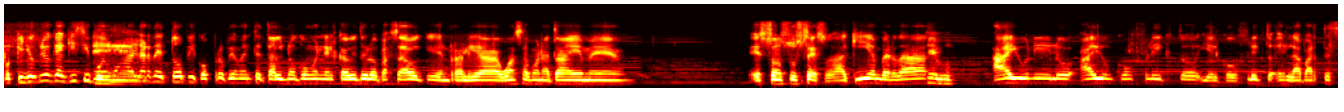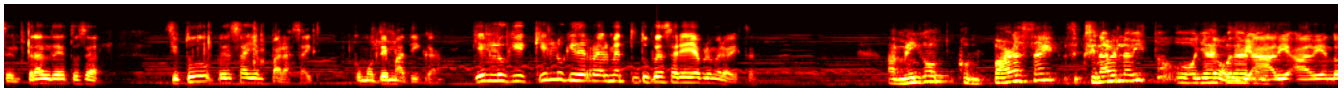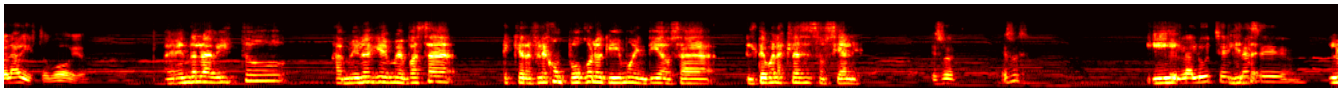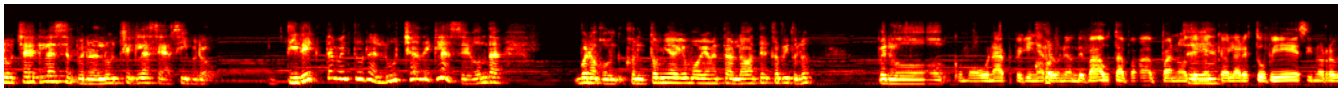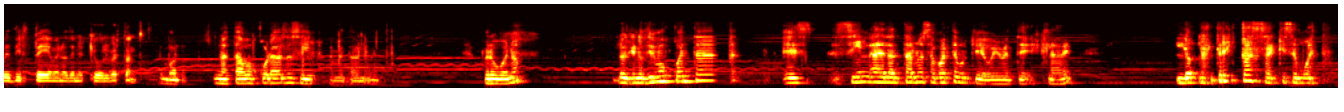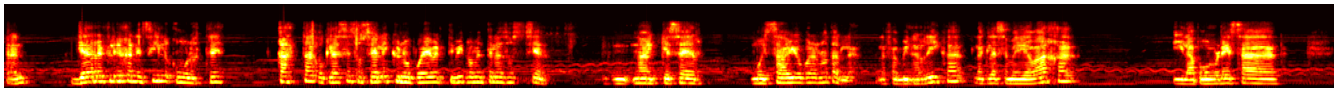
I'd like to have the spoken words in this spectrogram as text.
Porque yo creo que aquí sí podemos Eh. hablar de tópicos propiamente tal, no como en el capítulo pasado, que en realidad Once Upon a Time eh, son sucesos. Aquí en verdad Sí, hay un hilo, hay un conflicto y el conflicto es la parte central de esto. O sea, si tú pensáis en Parasite como temática, ¿qué es lo que, qué es lo que realmente tú pensarías a primera vista? Amigo, con Parasite, si- sin haberla visto o ya No, después de haberla visto? habi- habiéndola visto, obvio. Habiéndola visto, a mí lo que me pasa es que refleja un poco lo que vimos hoy en día, o sea, el tema de las clases sociales. Eso es, eso es. Y la lucha de y clase. lucha de clase, pero la lucha de clase así, pero directamente una lucha de clase, onda. Bueno, con, con Tommy habíamos obviamente hablado antes del capítulo, pero Como una pequeña reunión de pauta para no Sí. tener que hablar estupidez y no repetir temas, no tener que volver tanto. bueno, no estábamos curados así, lamentablemente. Pero bueno, lo que nos dimos cuenta es, sin adelantarnos esa parte, porque obviamente es clave, lo- las tres casas que se muestran ya reflejan en sí como los tres castas o clases sociales que uno puede ver típicamente en la sociedad. No hay que ser muy sabio para notarlas. La familia rica, la clase media baja y la pobreza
